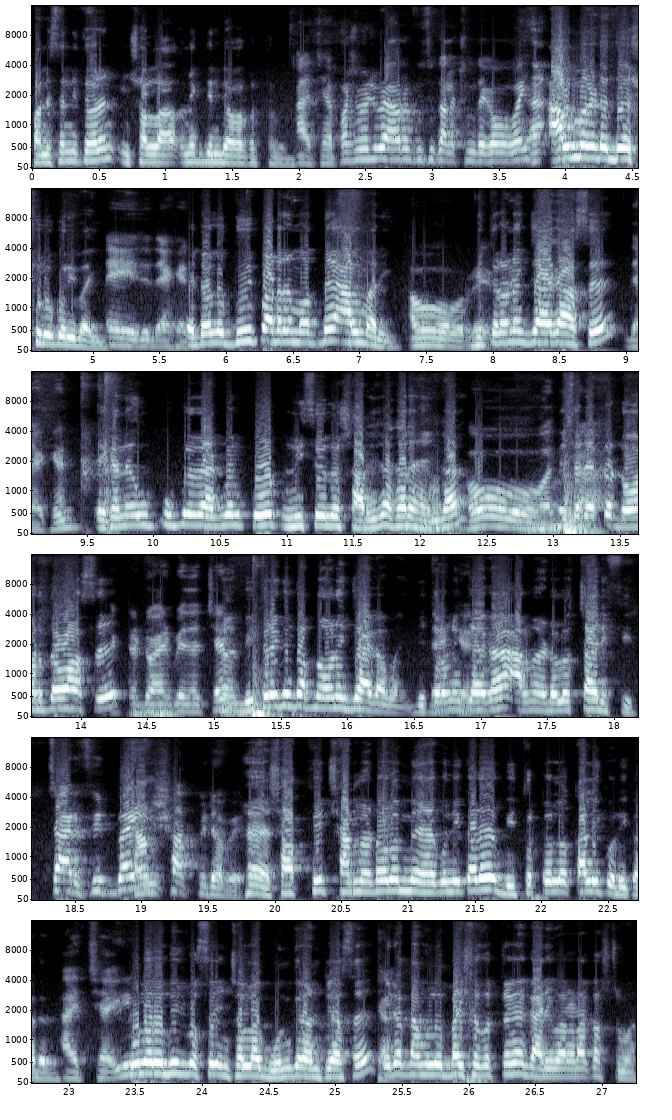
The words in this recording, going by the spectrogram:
ফার্নিচার নিতে পারেন ইনশাআল্লাহ অনেক দিন ব্যবহার করতে পারবেন আচ্ছা পাশাপাশি আরও কিছু কালেকশন দেখাবো ভাই? আলমারিটা দিয়ে শুরু করি ভাই। এই যে দেখেন। এটা হলো দুই পাটের মধ্যে আলমারি। ভিতরে অনেক জায়গা আছে। দেখেন। এখানে উপ- উপরে রাখবেন কোট নিচে হলো শাড়ি রাখার হ্যাঙ্গার। ও আচ্ছা। একটা ডর দেওয়া আছে। একটা ডয়ার পেয়ে যাচ্ছেন। হ্যাঁ, ভিতরে কিন্তু আপনার অনেক জায়গা ভাই। ভিতরে অনেক জায়গা আলমারিটা হলো চার ফিট। চার ফিট বাই সাম- ফিট হবে? হ্যাঁ সাত ফিট সামনেটা হলো মেহাগুনি কাঠের ভিতরটা হলো কালিকরি কাঠের। আচ্ছা এগুলো পনেরো বিশ বছর ইনশাল্লাহ গুণ গ্যারান্টি আছে। এটার দাম হলো বাইশ হাজার টাকা গাড়ি ভাড়াটা কাস্টমার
